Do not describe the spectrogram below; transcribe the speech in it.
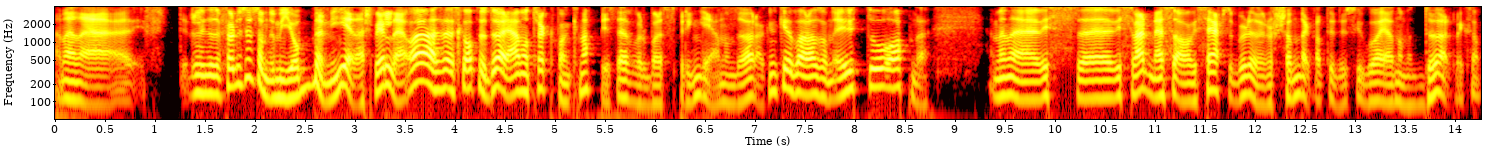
Jeg mener Det føles ut som du må jobbe mye i det spillet. Å jeg skal åpne døra, jeg må trykke på en knapp i stedet for å bare springe gjennom døra. Kunne ikke det bare ha sånn autoåpne? Jeg mener, hvis, eh, hvis verden er så avansert, så burde den jo skjønne når du skulle gå gjennom en dør, liksom.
